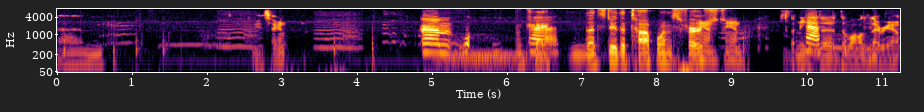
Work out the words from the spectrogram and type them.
Um. Give me a second. um, w- Okay. Uh, let's do the top ones Hang on, first. hang on. Let me Yeah. get the, the walls. There we go.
